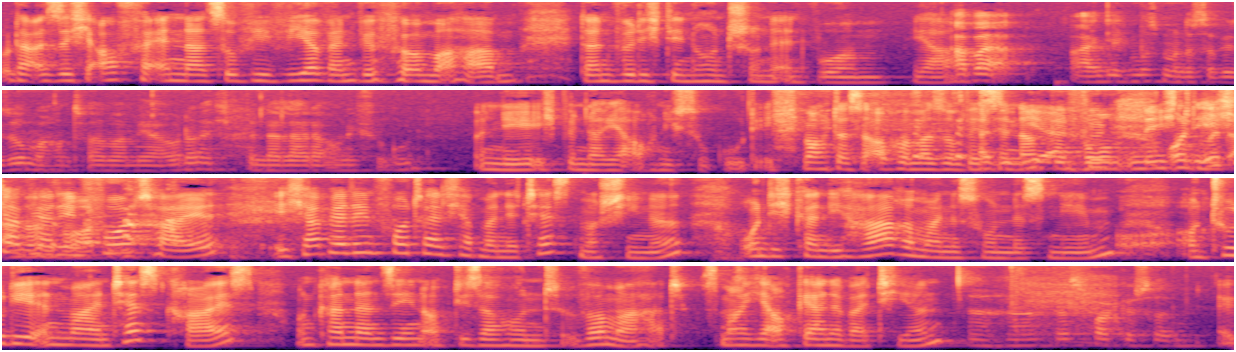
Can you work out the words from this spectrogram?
oder sich auch verändert, so wie wir, wenn wir Würmer haben, dann würde ich den Hund schon entwurmen. Ja. Aber eigentlich muss man das sowieso machen, zweimal im Jahr, oder? Ich bin da leider auch nicht so gut. Nee, ich bin da ja auch nicht so gut. Ich mache das auch immer so ein bisschen Also ihr nach Gefühl. nicht, Und ich habe ja den. Vorteil, ich habe ja den Vorteil, ich habe meine Testmaschine und ich kann die Haare meines Hundes nehmen und tu die in meinen Testkreis und kann dann sehen, ob dieser Hund Würmer hat. Das mache ich ja auch gerne bei Tieren. Aha, das ist fortgeschritten. Äh,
